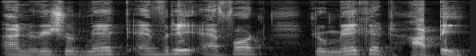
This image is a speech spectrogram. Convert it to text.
and we should make every effort to make it happy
